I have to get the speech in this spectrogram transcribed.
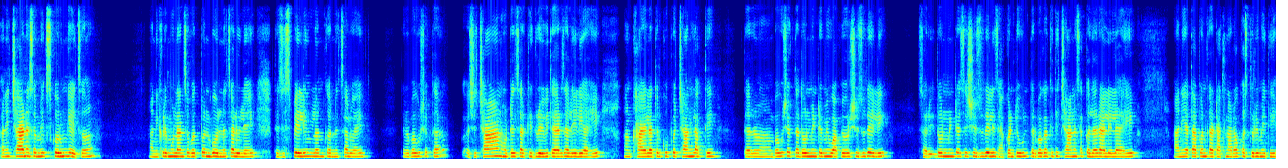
आणि छान असं मिक्स करून घ्यायचं. आणि इकडे मुलांसोबत पण बोलणं चालू आहे. त्याचं स्पेलिंग लर्न करणं चालू आहे. तर बघू शकता अशी छान हॉटेलसारखी ग्रेव्ही तयार झालेली आहे. आणि खायला तर खूपच छान लागते. तर बघू शकता दोन मिनटं मी वाफेवर शिजू दिली. सॉरी दोन मिनटं असे शिजू दिली झाकण ठेवून. तर बघा किती छान असा कलर आलेला आहे. आणि आता आपण काय टाकणार आहोत? कस्तुरी मेथी.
